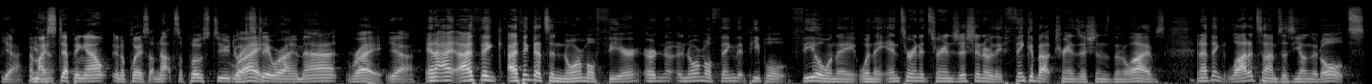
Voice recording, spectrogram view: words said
Yeah. Am you I know? stepping out in a place I'm not supposed to? Do right. I stay where I'm at? Right. Yeah. And I, I think I think that's a normal fear or a normal thing that people feel when they when they enter into transition or they think about transitions in their lives. And I think a lot of times as young adults,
